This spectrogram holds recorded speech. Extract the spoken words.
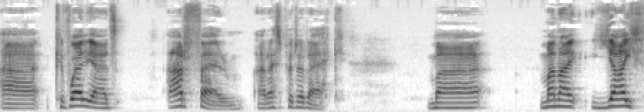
A cyfweliad ar fferm, ar S4C, mae ma yna iaith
